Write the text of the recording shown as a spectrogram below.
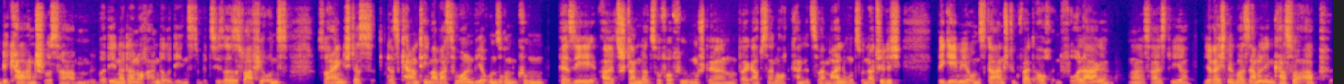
BK-Anschluss haben, über den er dann auch andere Dienste bezieht. Also es war für uns so eigentlich das, das Kernthema, was wollen wir unseren Kunden per se als Standard zur Verfügung stellen? Und da gab es dann auch keine zwei Meinungen zu. Natürlich begeben wir uns da ein Stück weit auch in Vorlage. Das heißt, wir, wir rechnen über Sammelinkasso ab,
